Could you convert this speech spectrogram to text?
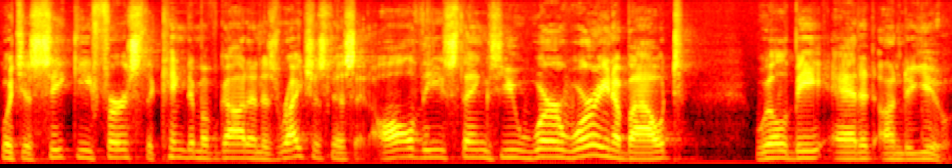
which is seek ye first the kingdom of God and His righteousness, and all these things you were worrying about will be added unto you.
